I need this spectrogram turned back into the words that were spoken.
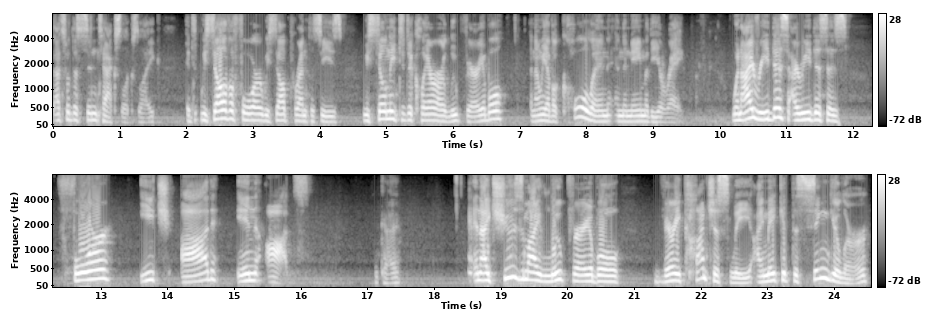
that's what the syntax looks like. It's, we still have a for, we still have parentheses. We still need to declare our loop variable, and then we have a colon and the name of the array. When I read this, I read this as for each odd in odds. Okay. And I choose my loop variable very consciously. I make it the singular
